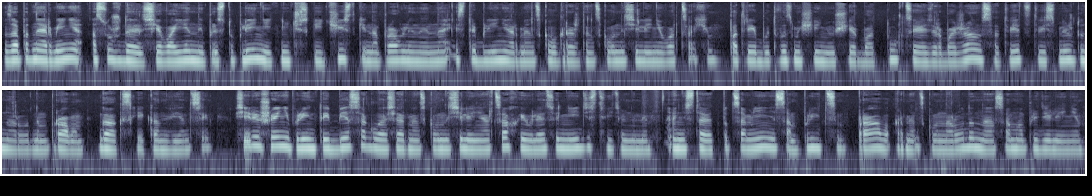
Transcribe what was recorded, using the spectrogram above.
Западная Армения осуждает все военные преступления, этнические чистки, направленные на истребление армянского гражданского населения в Арцахе. Потребует возмещения ущерба от Турции и Азербайджана в соответствии с международным правом Гаагской конвенции. Все решения, принятые без согласия армянского населения Арцаха, являются недействительными. Они ставят под сомнение сам принцип права армянского народа на самоопределение.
